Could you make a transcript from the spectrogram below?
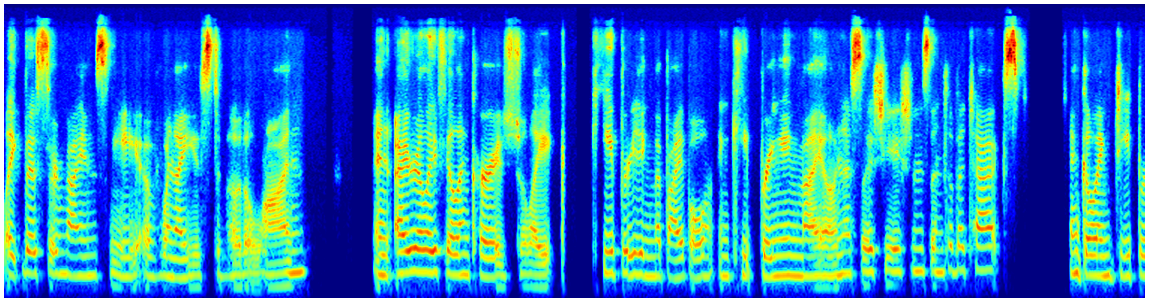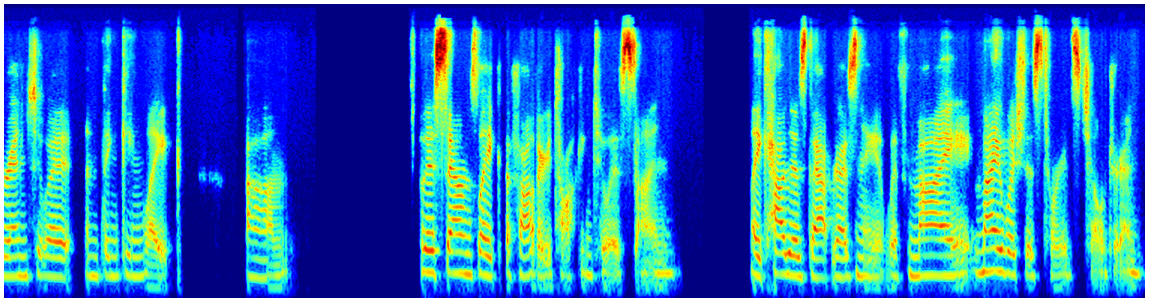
like this reminds me of when I used to mow the lawn. And I really feel encouraged to like keep reading the Bible and keep bringing my own associations into the text and going deeper into it and thinking like um, this sounds like a father talking to his son. Like how does that resonate with my my wishes towards children?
